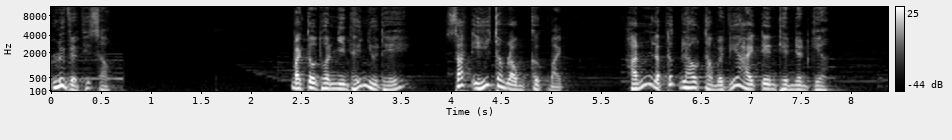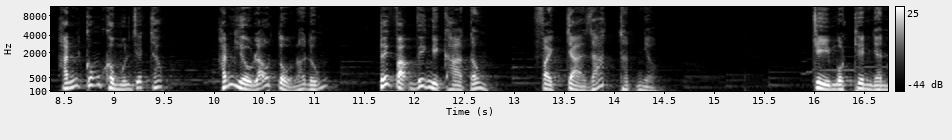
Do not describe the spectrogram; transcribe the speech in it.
lưu về phía sau. Bạch Tổ Thuần nhìn thấy như thế, Sát ý trong lòng cực mạnh. Hắn lập tức lao thẳng về phía hai tên thiên nhân kia. Hắn cũng không muốn giết chóc. Hắn hiểu lão tổ nói đúng Tới phạm vi nghịch Hà Tông Phải trả giá thật nhiều. Chỉ một thiên nhân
